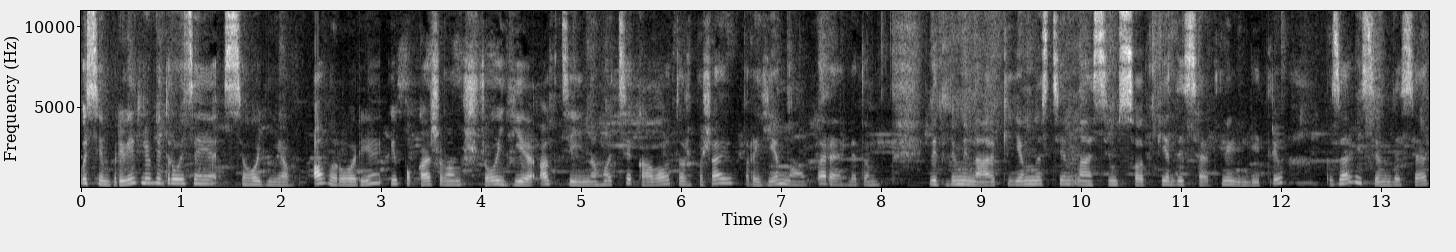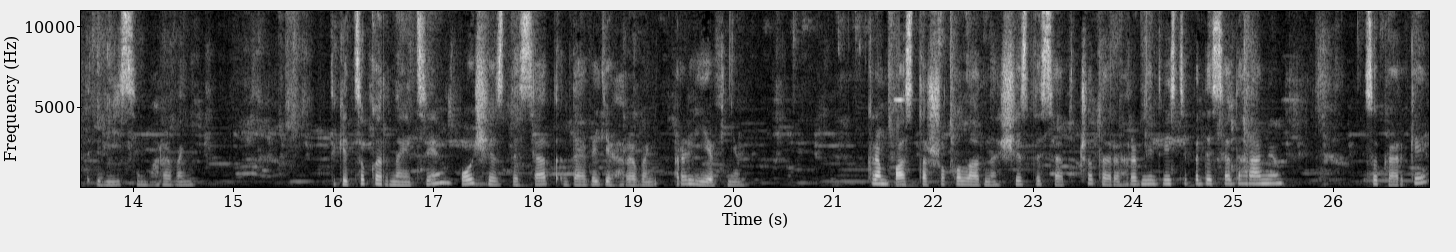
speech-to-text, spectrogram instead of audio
Усім привіт, любі друзі! Сьогодні я в Аврорі і покажу вам, що є акційного, цікавого, тож бажаю приємного перегляду. Від люмінарки ємності на 750 мл за 88 гривень. Такі цукерниці по 69 гривень, рельєфні. Крем-паста шоколадна 64 гривні 250 грамів. Цукерки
